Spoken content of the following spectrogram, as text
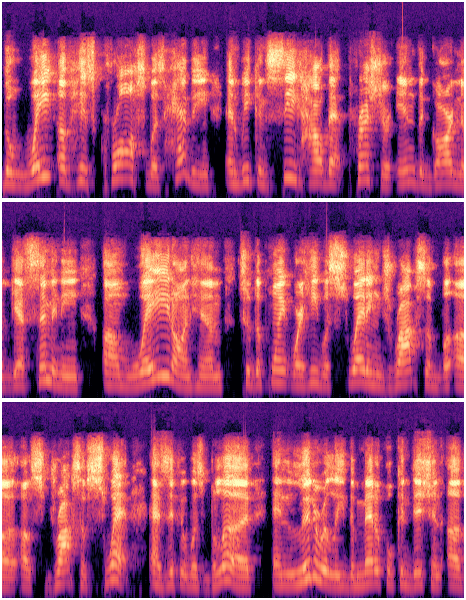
The weight of his cross was heavy, and we can see how that pressure in the Garden of Gethsemane um, weighed on him to the point where he was sweating drops of, uh, of drops of sweat as if it was blood, and literally the medical condition of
